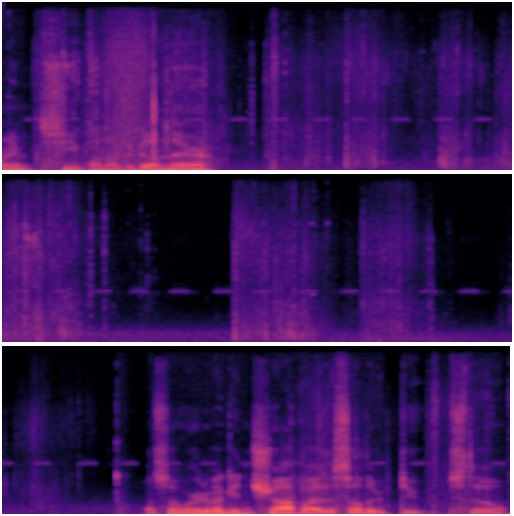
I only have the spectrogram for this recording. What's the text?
I don't even see one on the gun there. I'm so worried about getting shot by this other dude still.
